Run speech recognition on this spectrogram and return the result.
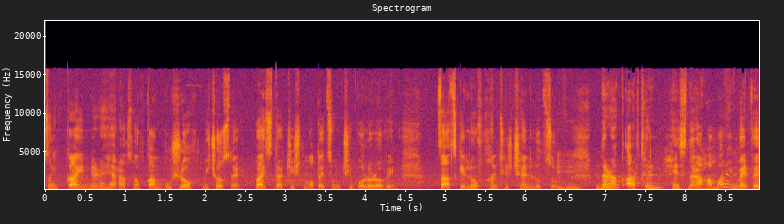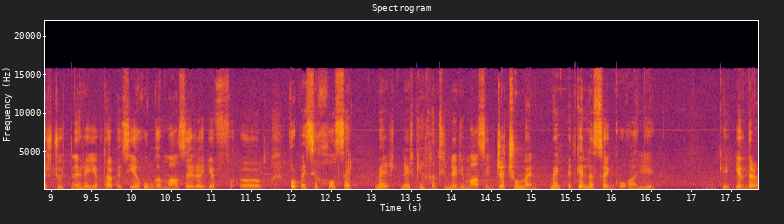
սնկայինները հեռացնող կամ բուժող միջոցներ, բայց դա ճիշտ մոտեցում չի բոլորովին ծածկելով խնդիր չեն լուծում։ Նրանք արդեն հենց նրա համար են մեր վերջույթները եւ դարպես եղունգը, մազերը եւ որպեսի խոսեն մեր ներքին խնդիրների մասին, ճճում են։ Մենք պետք է լսենք ուղակի։ Okay, եւ դրա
